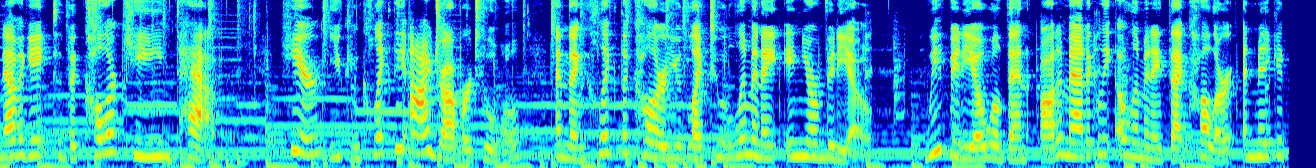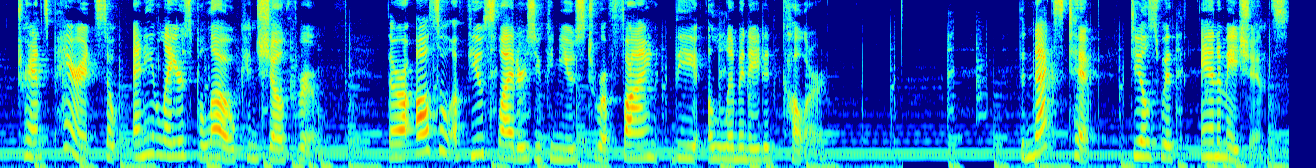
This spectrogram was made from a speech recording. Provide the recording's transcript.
navigate to the color keying tab. Here, you can click the eyedropper tool and then click the color you'd like to eliminate in your video. WeVideo will then automatically eliminate that color and make it transparent so any layers below can show through. There are also a few sliders you can use to refine the eliminated color. The next tip deals with animations.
